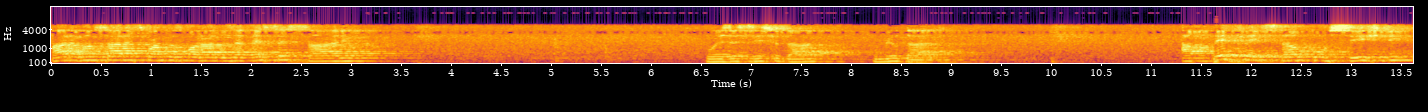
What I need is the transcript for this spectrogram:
Para avançar as quartas moradas é necessário o exercício da humildade. A perfeição consiste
